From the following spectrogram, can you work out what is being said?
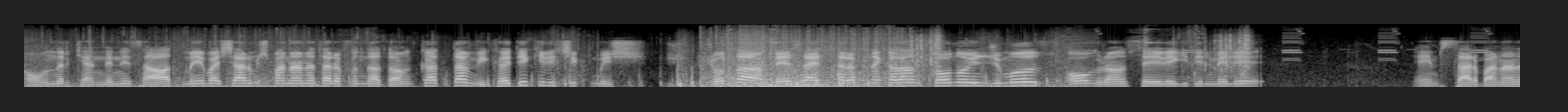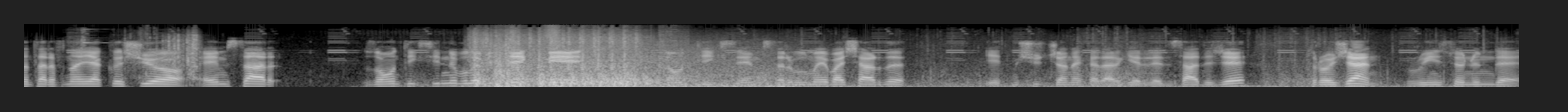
Owner kendini sağa atmayı başarmış Banana tarafında. Dunkat'tan Vikadia kili çıkmış. Jota B side tarafına kalan son oyuncumuz. O ground save'e gidilmeli. Emstar Banana tarafından yaklaşıyor. Emstar Zontix ilini bulabilecek mi? Zontix Emstar'ı bulmayı başardı. 73 cana kadar geriledi sadece. Trojan Ruins önünde.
